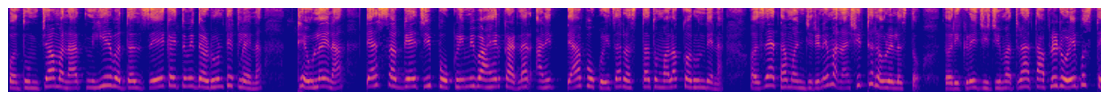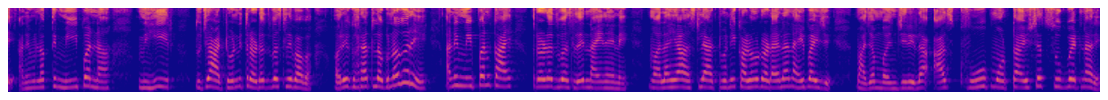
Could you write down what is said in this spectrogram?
पण तुमच्या मनात मिहीरबद्दल जे काही तुम्ही दडून ठेकलंय ना ठेवलंय ना त्या सगळ्याची पोकळी मी बाहेर काढणार आणि त्या पोकळीचा रस्ता तुम्हाला करून देणार. असे आता मंजिरीने मनाशी ठरवलेलं असतं. तर इकडे जिजी मात्र आता आपले डोळे पुसते आणि मला लागते मी पण ना मिहीर तुझ्या आठवणीत रडत बसले बाबा. अरे घरात लग्न घर? आहे आणि मी पण काय? रडत बसले नाही नाही नाही मला ह्या असल्या आठवणी काढून रडायला नाही पाहिजे. माझ्या मंजिरीला आज खूप मोठं आयुष्यात सुख भेटणार आहे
